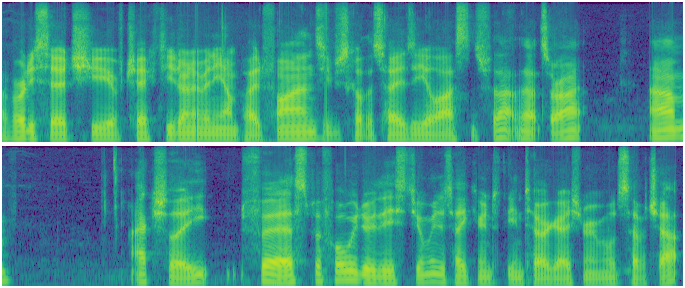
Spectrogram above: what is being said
I've already searched you. I've checked. You don't have any unpaid fines. You've just got the taser, your license for that. That's alright. Um, actually, first, before we do this, do you want me to take you into the interrogation room? We'll just have a chat.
